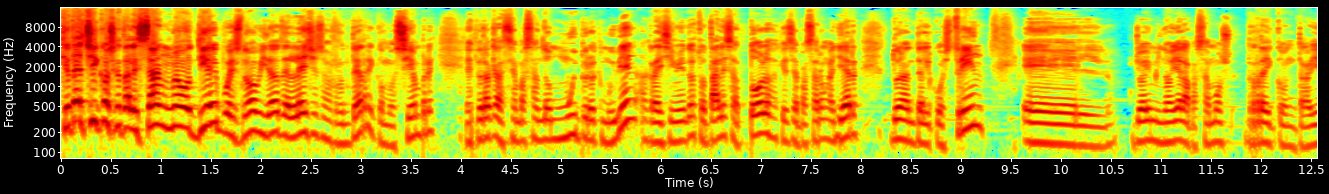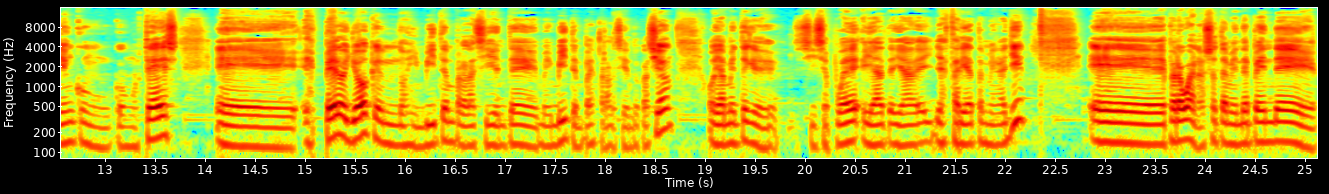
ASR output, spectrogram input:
¿Qué tal chicos? ¿Qué tal están? Nuevo día y pues nuevo video de Legends of Frontera y como siempre espero que la estén pasando muy pero que muy bien. Agradecimientos totales a todos los que se pasaron ayer durante el co-stream Yo y mi novia la pasamos recontra bien con, ustedes. Eh, Espero yo que nos inviten para la siguiente, me inviten pues para la siguiente ocasión. Obviamente que si se puede ella, ya estaría también allí. Eh, Pero bueno, eso también depende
